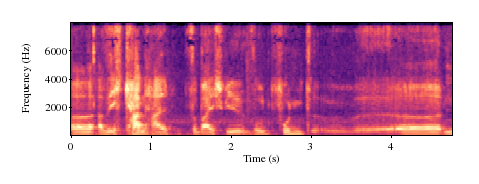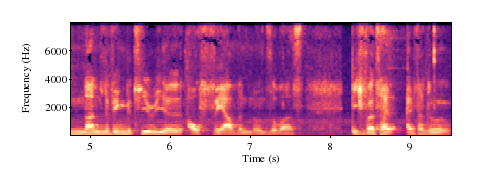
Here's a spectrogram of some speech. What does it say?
Äh, also ich kann halt zum Beispiel so ein Pfund äh, Non-Living Material aufwärmen und sowas. Ich würde halt einfach nur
